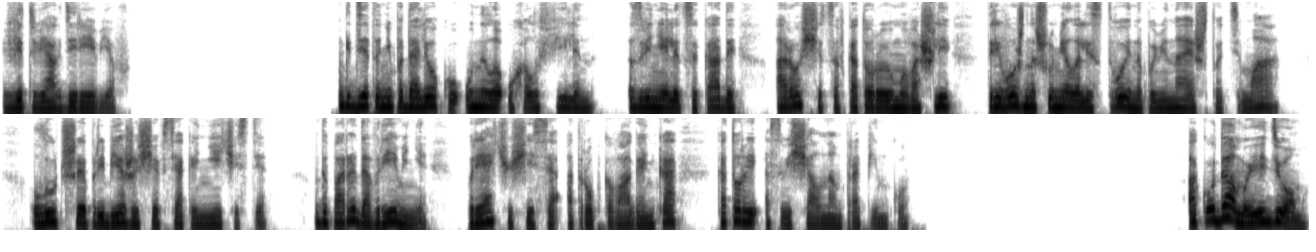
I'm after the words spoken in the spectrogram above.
в ветвях деревьев. Где-то неподалеку уныло ухал филин, звенели цикады, а рощица, в которую мы вошли, тревожно шумела листвой, напоминая, что тьма — лучшее прибежище всякой нечисти — до поры до времени прячущийся от робкого огонька, который освещал нам тропинку. «А куда мы идем?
